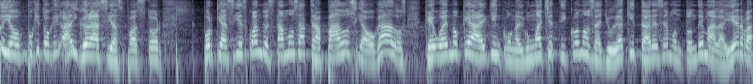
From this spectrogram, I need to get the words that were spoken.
ay, un poquito, ay, gracias, pastor. Porque así es cuando estamos atrapados y ahogados. Qué bueno que alguien con algún machetico nos ayude a quitar ese montón de mala hierba.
